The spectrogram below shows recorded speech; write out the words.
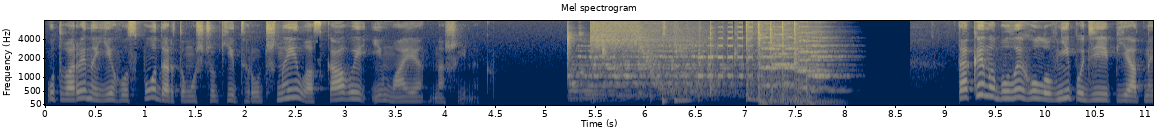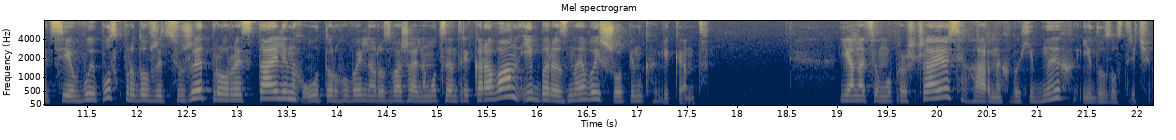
у тварини є господар, тому що кіт ручний, ласкавий і має нашийник. Такими були головні події п'ятниці. Випуск продовжить сюжет про рестайлінг у торговельно-розважальному центрі Караван і березневий шопінг-вікенд. Я на цьому прощаюсь. Гарних вихідних і до зустрічі.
